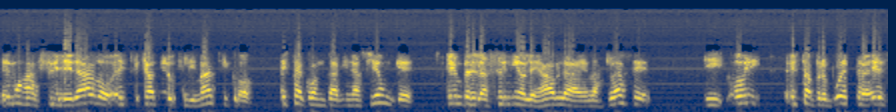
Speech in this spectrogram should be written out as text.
hemos acelerado este cambio climático, esta contaminación que siempre el aseño les habla en las clases. Y hoy esta propuesta es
